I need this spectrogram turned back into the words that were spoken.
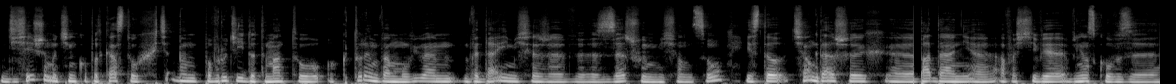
W dzisiejszym odcinku podcastu chciałbym powrócić do tematu, o którym Wam mówiłem, wydaje mi się, że w zeszłym miesiącu. Jest to ciąg dalszych e, badań, e, a właściwie wniosków z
